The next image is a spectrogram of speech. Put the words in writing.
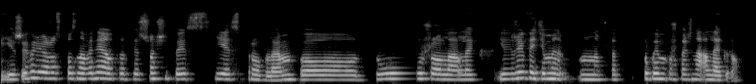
Jeżeli chodzi o rozpoznawanie autentyczności, to jest, jest problem, bo dużo lalek, jeżeli wejdziemy, na przykład próbujemy poszukać na Allegro,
